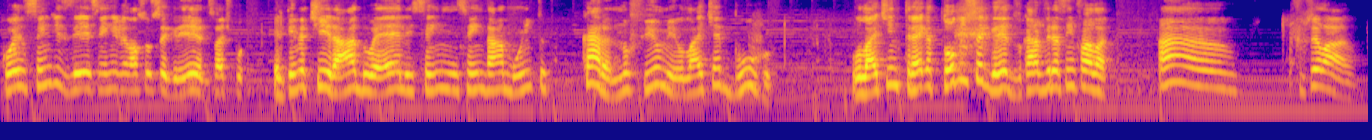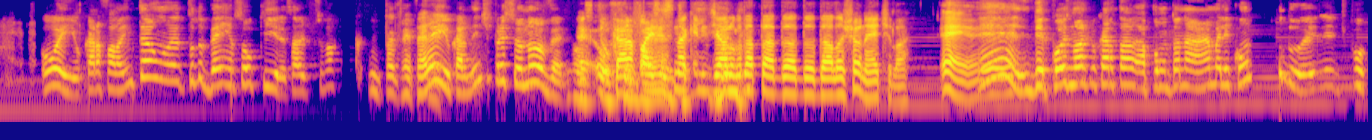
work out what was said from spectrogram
coisas sem dizer, sem revelar seus segredos, sabe, tipo, ele tenta tirar do L sem, sem dar muito. Cara, no filme, o Light é burro. O Light entrega todos os segredos. O cara vira assim e fala, ah, sei lá, oi. O cara fala, então, eu- tudo bem, eu sou o Kira, sabe? Você fala, "P- Peraí, o cara nem te pressionou, velho. É, o cara faz isso naquele diálogo da, da, da, da lanchonete lá. É, é, É, e depois, na hora que o cara tá apontando a arma, ele conta tudo. Ele, tipo,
